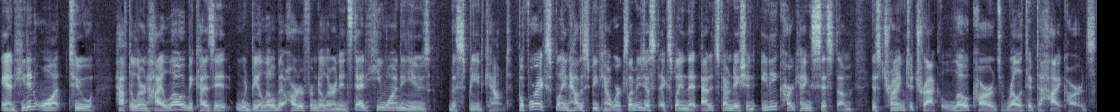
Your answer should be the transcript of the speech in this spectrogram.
And he didn't want to have to learn high low because it would be a little bit harder for him to learn. Instead, he wanted to use the speed count. Before I explain how the speed count works, let me just explain that at its foundation, any card counting system is trying to track low cards relative to high cards.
